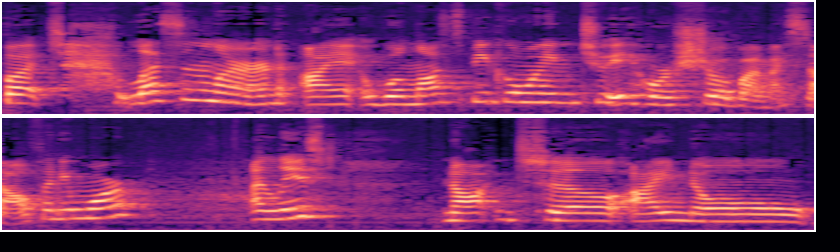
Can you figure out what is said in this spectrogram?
But lesson learned, I will not be going to a horse show by myself anymore. At least not until I know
